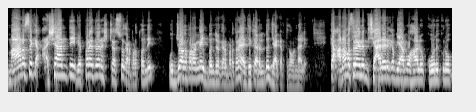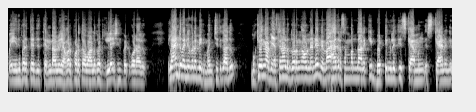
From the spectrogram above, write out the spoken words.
మానసిక అశాంతి విపరీతమైన స్ట్రెస్ కనపడుతుంది. ఉద్యోగపరంగా ఇబ్బందులు కనపడుతున్నాయి. అధికారులతో జాగ్రత్తగా ఉండాలి. ఇక అనవసరమైన శారీరక వ్యామోహాలు కోరికలు ఏది పడితే తినడాలు ఎవరు పడితే వాళ్ళతో రిలేషన్ పెట్టుకోవడాలు ఇలాంటివన్నీ కూడా మీకు మంచిది కాదు. ముఖ్యంగా వ్యసనాలు దూరంగా ఉండండి వివాహేతర సంబంధాలకి బెట్టింగ్లకి స్కామింగ్ స్కానింగ్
